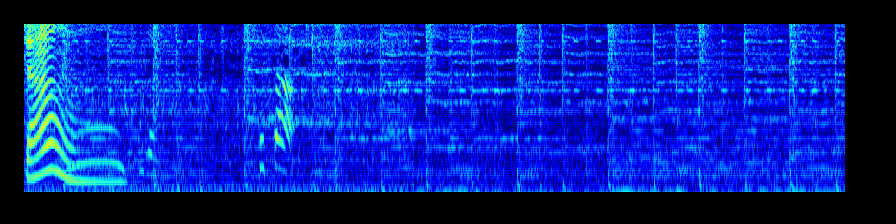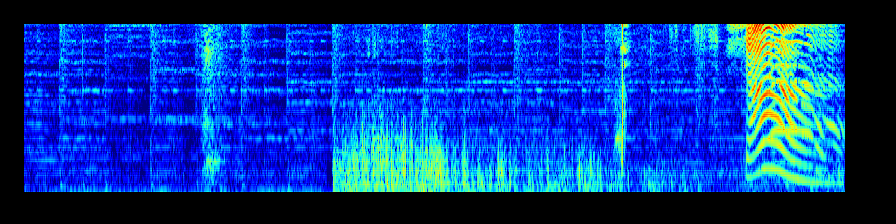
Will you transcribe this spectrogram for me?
Tchau. Tchau.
